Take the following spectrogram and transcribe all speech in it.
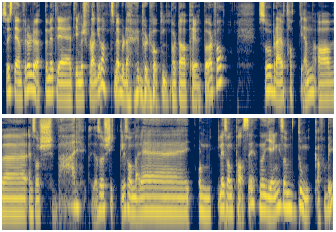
Så istedenfor å løpe med tretimersflagget, som jeg burde, burde åpenbart ha prøvd på, i hvert fall, så blei jeg jo tatt igjen av eh, en sånn svær, altså skikkelig sånn der, eh, ordentlig sånn pasi. En gjeng som dunka forbi.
